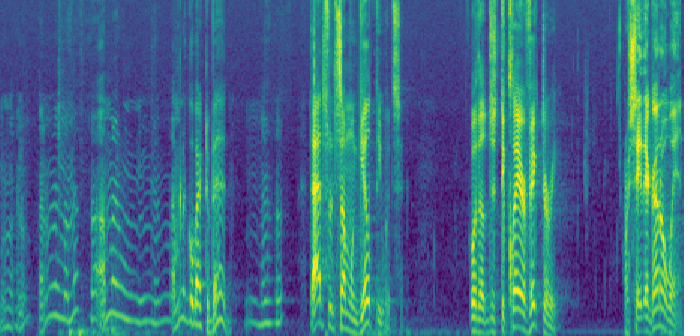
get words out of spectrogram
I don't, I don't know, I'm, I'm, I'm to go back to bed. That's what someone guilty would say. Or they'll just declare victory or say they're to win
